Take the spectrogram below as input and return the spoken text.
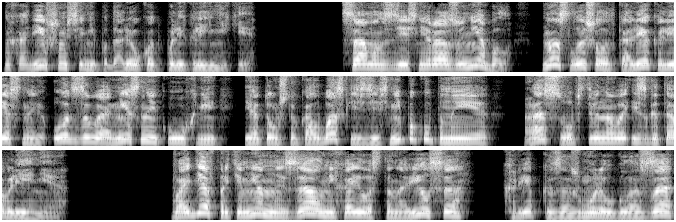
находившемся неподалеку от поликлиники. Сам он здесь ни разу не был, но слышал от коллег лестные отзывы о местной кухне и о том, что колбаски здесь не покупные, а собственного изготовления. Войдя в притемненный зал, Михаил остановился, крепко зажмурил глаза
